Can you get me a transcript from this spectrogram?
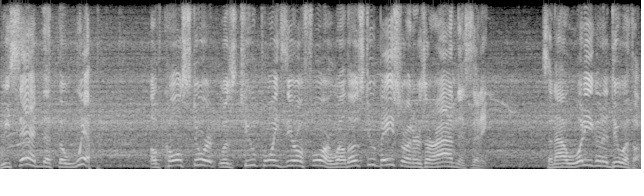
We said that the whip of Kohl Stewart was 2.04. Well, those two base runners are on this inning. So now what are you going to do with them?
